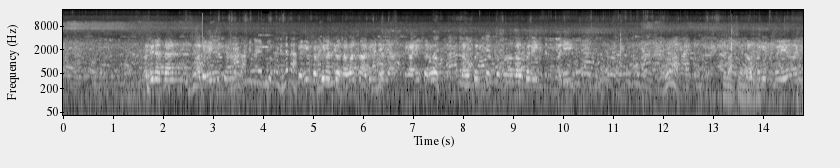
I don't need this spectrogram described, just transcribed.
you. अभिनंदन कंपन्यांचं सर्वांचं अभिनंदन या ठिकाणी सर्व गावकरी गावकरी आणि गावकरी मंडळी आणि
